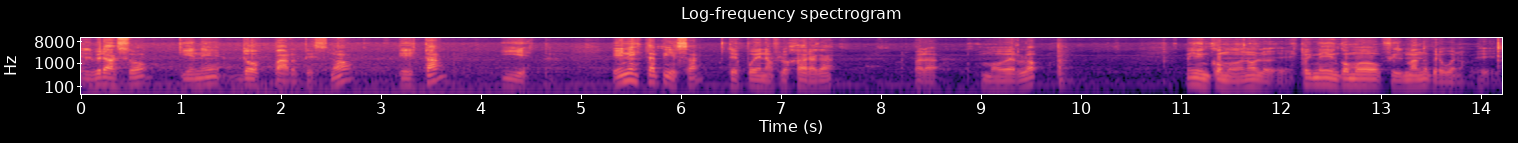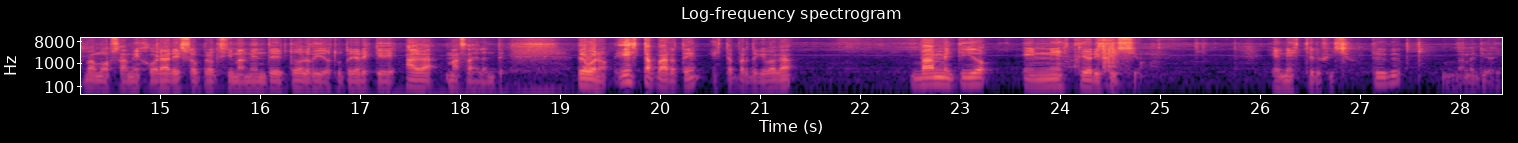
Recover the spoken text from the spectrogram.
el brazo tiene dos partes, ¿no? Esta y esta. En esta pieza, ustedes pueden aflojar acá para moverlo. Medio incómodo, ¿no? Estoy medio incómodo filmando, pero bueno, eh, vamos a mejorar eso próximamente, todos los videos tutoriales que haga más adelante. Pero bueno, esta parte, esta parte que va acá, va metido en este orificio. En este orificio. Va metido ahí.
